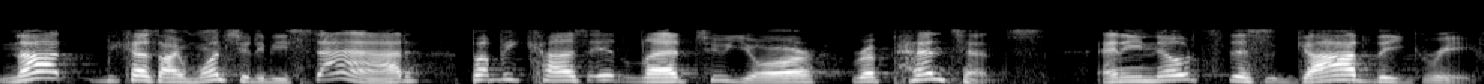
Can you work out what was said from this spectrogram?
not because I want you to be sad, but because it led to your repentance. And he notes this godly grief.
